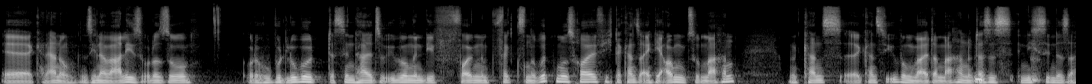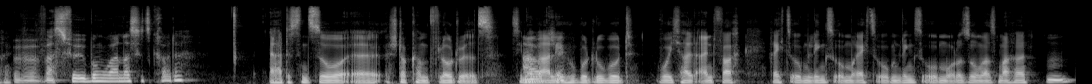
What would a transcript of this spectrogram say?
äh, keine Ahnung, Sinavalis oder so oder Hubut Lubut, das sind halt so Übungen, die folgen einem fixen Rhythmus häufig, da kannst du eigentlich die Augen zumachen und kannst, äh, kannst die Übung weitermachen und das ist nicht Sinn der Sache. Was für Übungen waren das jetzt gerade? Ja, das sind so äh, Stockholm Flow Drills, Sinavali, ah, okay. Hubut Lubut, wo ich halt einfach rechts oben, links oben, rechts oben, links oben oder sowas mache. Mhm.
